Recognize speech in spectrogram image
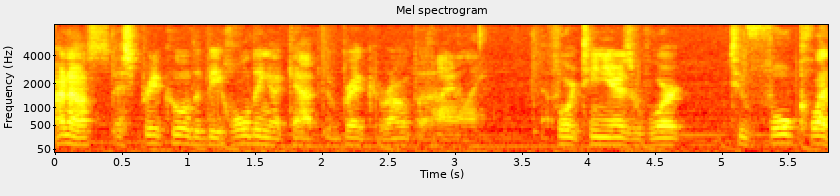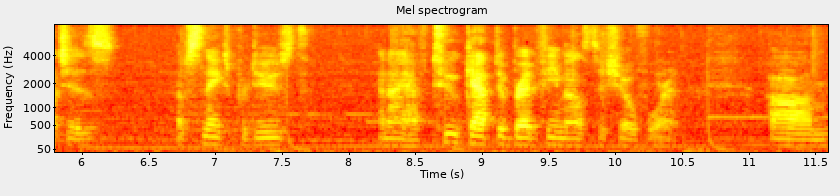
I know it's, it's pretty cool to be holding a captive bred Karompa. Finally. 14 years of work, two full clutches of snakes produced, and I have two captive bred females to show for it um,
